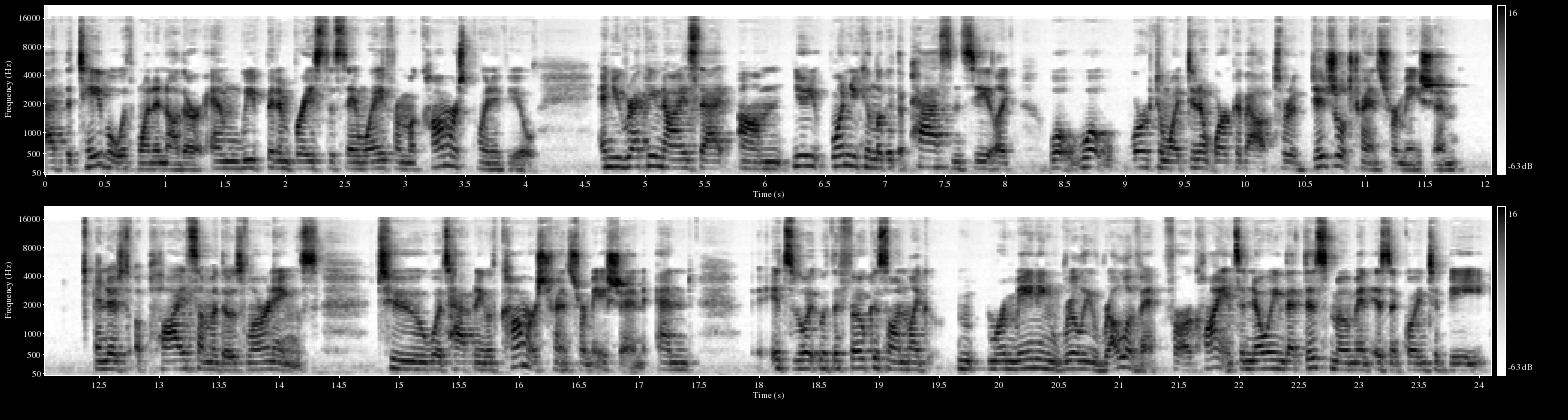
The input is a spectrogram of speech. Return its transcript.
at the table with one another. And we've been embraced the same way from a commerce point of view and you recognize that um, you, one you can look at the past and see like what what worked and what didn't work about sort of digital transformation and just apply some of those learnings to what's happening with commerce transformation. And it's with a focus on like m- remaining really relevant for our clients and knowing that this moment isn't going to be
